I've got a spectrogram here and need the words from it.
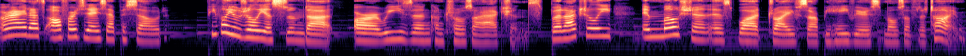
Alright, that's all for today's episode. People usually assume that our reason controls our actions, but actually, emotion is what drives our behaviors most of the time.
